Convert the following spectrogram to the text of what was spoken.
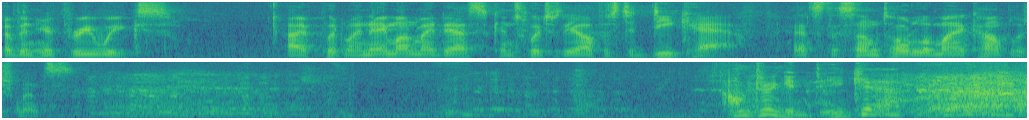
I've been here three weeks. I've put my name on my desk and switched the office to decaf. That's the sum total of my accomplishments. I'm drinking decaf.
